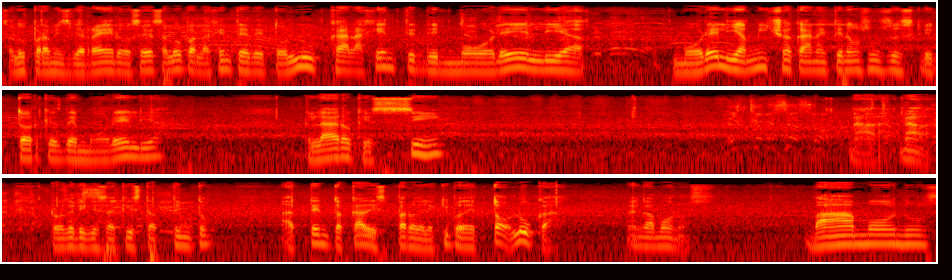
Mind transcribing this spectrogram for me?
Salud para mis guerreros, eh. salud para la gente de Toluca, la gente de Morelia. Morelia, Michoacán. Ahí tenemos un suscriptor que es de Morelia. Claro que sí. Nada, nada. Rodríguez aquí está atento. Atento a cada disparo del equipo de Toluca. Venga, vámonos. Vámonos.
